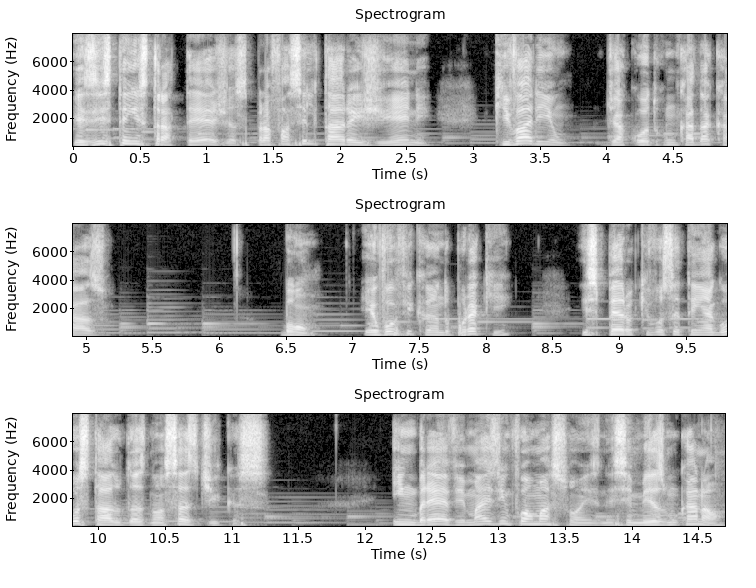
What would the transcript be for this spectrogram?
Existem estratégias para facilitar a higiene que variam de acordo com cada caso. Bom, eu vou ficando por aqui. Espero que você tenha gostado das nossas dicas. Em breve, mais informações nesse mesmo canal.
